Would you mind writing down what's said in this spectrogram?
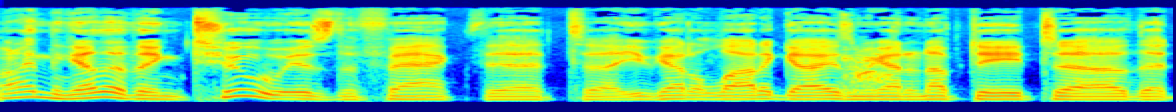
I think the other thing too is the fact that uh, you've got a lot of guys, and we got an update uh, that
